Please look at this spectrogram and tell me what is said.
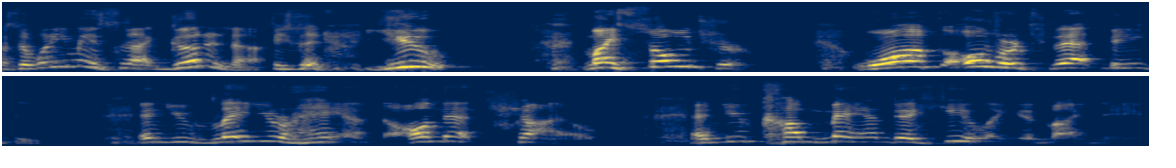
I said, what do you mean it's not good enough? He said, you, my soldier, walk over to that baby and you lay your hand on that child and you command a healing in my name.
